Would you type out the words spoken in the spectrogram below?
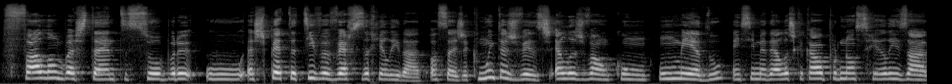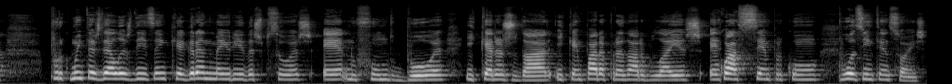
falam bastante sobre o, a expectativa versus a realidade. Ou seja, que muitas vezes elas vão com um medo em cima delas que acaba por não se realizar porque muitas delas dizem que a grande maioria das pessoas é, no fundo, boa e quer ajudar, e quem para para dar boleias é quase sempre com boas intenções.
